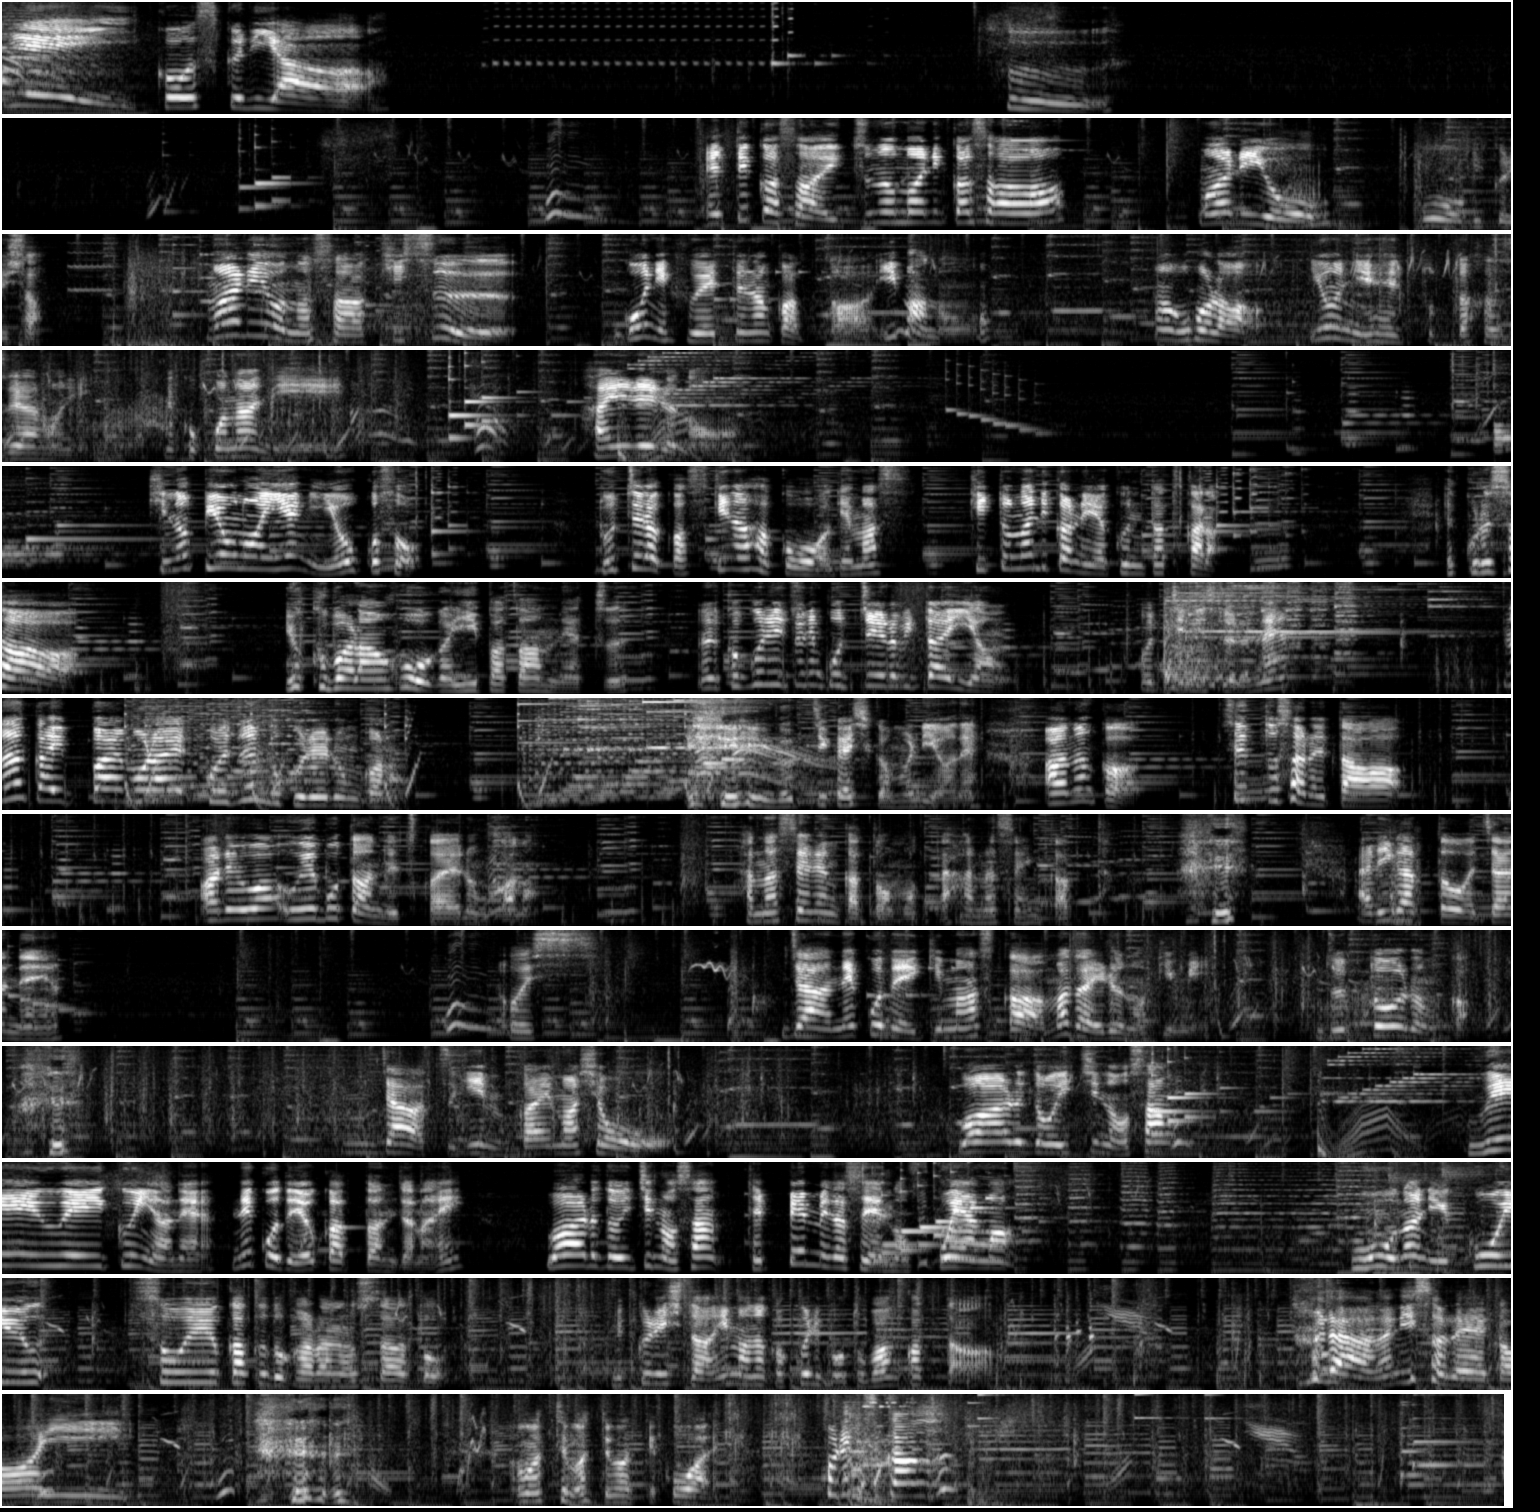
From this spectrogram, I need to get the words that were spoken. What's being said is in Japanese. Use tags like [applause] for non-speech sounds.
イエーイ。コースクリア。ふう。てかさいつの間にかさマリオおおびっくりした。マリオのさ奇数5に増えてなかった？今の？なんかほら4に減っとったはずやのに。でここ何？入れるの？キノピオの家にようこそ。どちらか好きな箱をあげます。きっと何かの役に立つから。えこれさ欲張らん方がいいパターンのやつ。確実にこっち選びたいやん。こっちにするね。なんかいっぱいもらえこれ全部くれるんかな。[laughs] どっちかしか無理よね。あなんかセットされたあれは上ボタンで使えるんかな。話せるんかと思った。話せんかった。[laughs] ありがとう。じゃあね。よし。じゃあ猫で行きますか。まだいるの君。ずっとおるんか。[laughs] じゃあ次向かいましょう。ワールド1の3上上行くんやね。猫でよかったんじゃない？ワールド1の3てっぺん目指せのっぽ山。おお何？こういうそういう角度からのスタート。びっくりした。今なんかクリボー飛ばんかった。ほら何それ？かわいい。[laughs] 待って待って待って怖い。これ使う？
